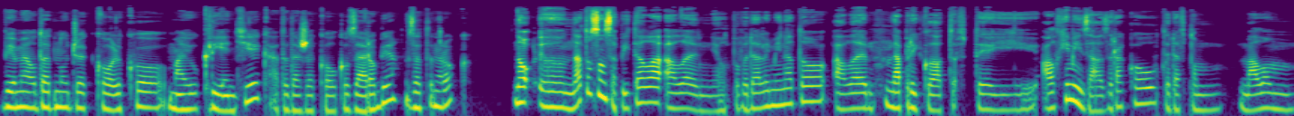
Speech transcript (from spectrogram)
Vieme odhadnúť, že koľko majú klientiek a teda, že koľko zarobia za ten rok? No, e, na to som sa pýtala, ale neodpovedali mi na to. Ale napríklad v tej alchymii zázrakov, teda v tom malom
